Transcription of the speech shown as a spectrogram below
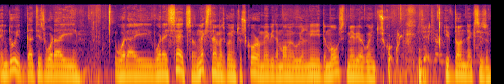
and do it. That is what I what I what I said. So next time I'm going to score, or maybe the moment we will need it the most, maybe we're going to score. Is it, is if done next season.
